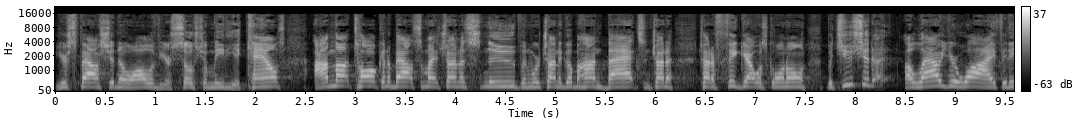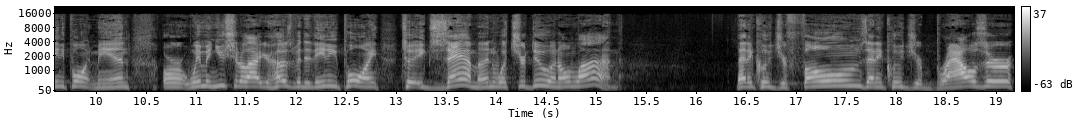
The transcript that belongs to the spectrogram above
Your spouse should know all of your social media accounts. I'm not talking about somebody trying to snoop and we're trying to go behind backs and try to try to figure out what's going on. But you should uh, allow your wife at any point, men or women, you should allow your husband at any point to examine what you're doing online. That includes your phones, that includes your browser.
